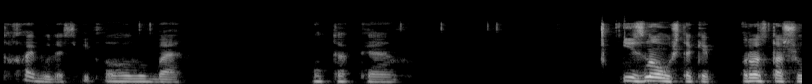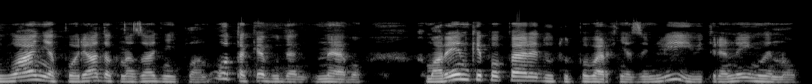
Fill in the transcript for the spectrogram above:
то хай буде світло-голубе. Отаке. І знову ж таки, розташування, порядок на задній план. Отаке буде небо. Хмаринки попереду, тут поверхня землі і вітряний млинок.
